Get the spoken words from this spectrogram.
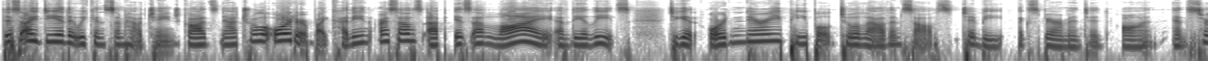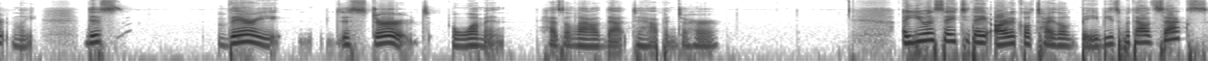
This idea that we can somehow change God's natural order by cutting ourselves up is a lie of the elites to get ordinary people to allow themselves to be experimented on. And certainly, this very disturbed woman has allowed that to happen to her. A USA Today article titled Babies Without Sex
